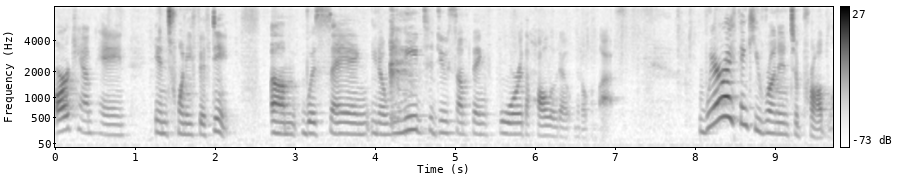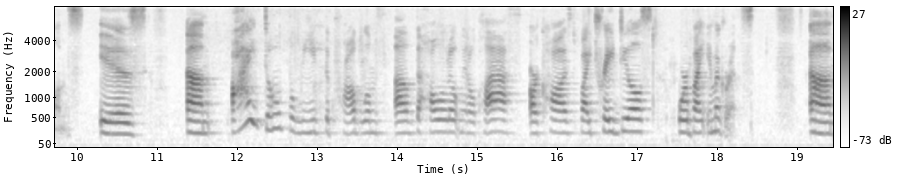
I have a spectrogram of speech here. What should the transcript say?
our campaign in 2015. Um, was saying, you know, we need to do something for the hollowed out middle class. Where I think you run into problems is um, I don't believe the problems of the hollowed out middle class are caused by trade deals or by immigrants. Um,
